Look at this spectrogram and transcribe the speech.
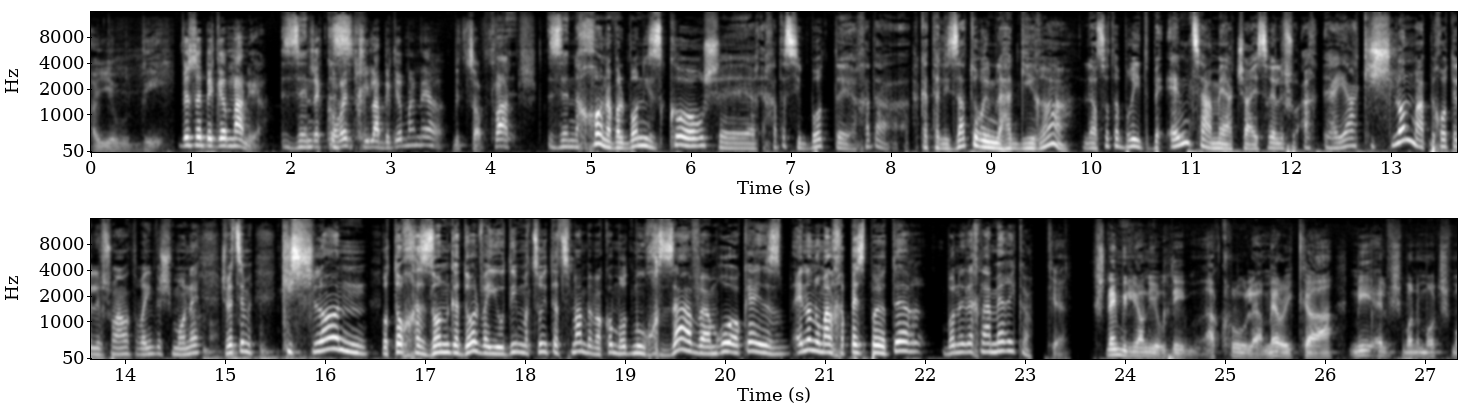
היהודי. וזה בגרמניה. זה- זה קורה זה- תחילה בגרמניה, בצרפת. זה נכון, אבל בוא נזכור שאחת הסיבות, אה, אחד הקטליזטורים להגירה לארה"ב באמצע המאה ה-19, היה כישלון מהפכות 1848, שבעצם כישלון אותו חזון גדול, והיהודים מצאו את עצמם במקום מאוד מאוכזב, ואמרו, אוקיי, אז אין לנו מה לחפש פה יותר, בוא נלך לאמריקה. כן. שני מיליון יהודים עקרו לאמריקה מ-1880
